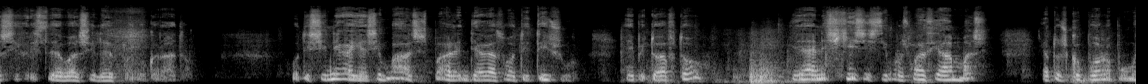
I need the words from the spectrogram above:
στη Χριστέ Βασιλεύ κράτο. ότι συνήγαγες συμβάσεις πάλι την αγαθότητή σου επί το αυτό για να ενισχύσεις την προσπάθειά μας για το σκοπό που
